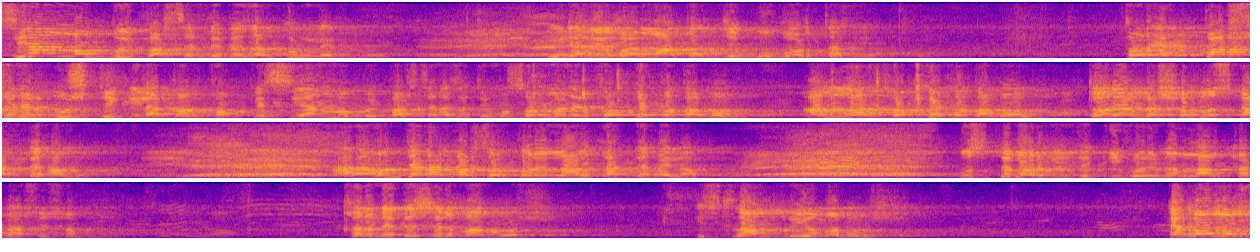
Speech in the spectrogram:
ছিয়ানব্বই পার্সেন্টে বেজার করলেন। এটারই হয় মাথার যে গোবর থাকে। তোর এক পার্সেন্টের গোষ্ঠী কিলা, তোর পক্ষে ছিয়ানব্বই পার্সেন্ট আছে। তুই মুসলমানের পক্ষে কথা বল, আল্লাহর পক্ষে কথা বল। তোরে আমরা সবুজ কাঠ দেখামো আর এখন যারা করছ, তোরে লাল কাঠ দেখাইলাম। বুঝতে পারবি যে কি পরিমাণ লাল কাঠ আসে সামনে। কারণ এদেশের মানুষ, ইসলাম প্রিয় মানুষ, এবাদত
